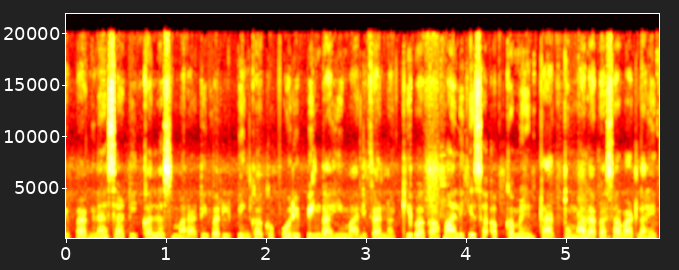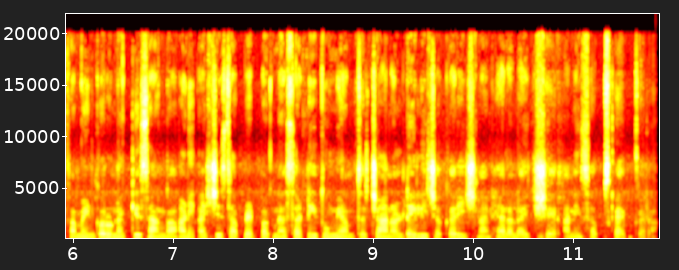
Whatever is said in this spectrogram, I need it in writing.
हे बघण्यासाठी कलस मराठीवरील पिंका कपोरी पिंगा ही मालिका नक्की बघा. मालिकेचा अपकमिंग ट्रॅक तुम्हाला कसा वाटला हे कमेंट करून नक्की सांगा आणि अशीच अपडेट बघण्यासाठी तुम्ही आमचं चॅनल डेली चक्कर रिजनल ह्याला लाईक शेअर आणि सबस्क्राईब करा.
